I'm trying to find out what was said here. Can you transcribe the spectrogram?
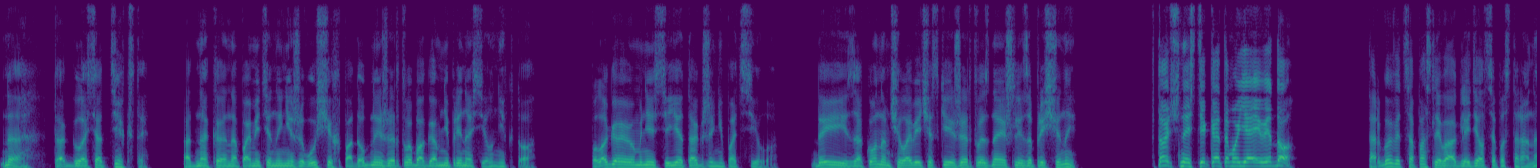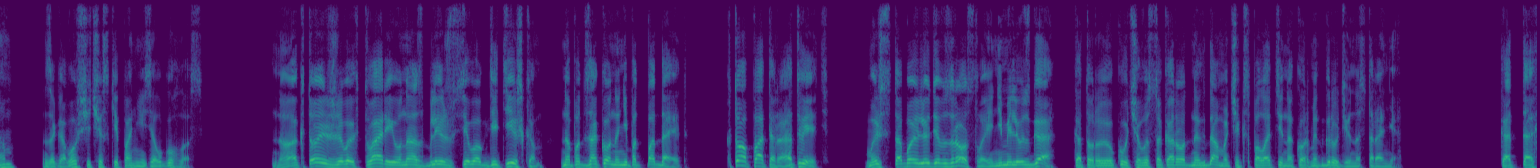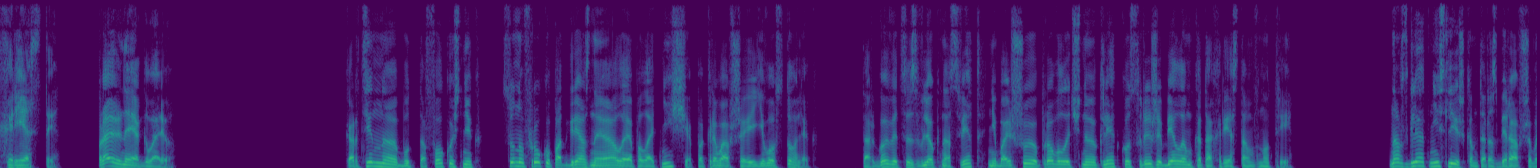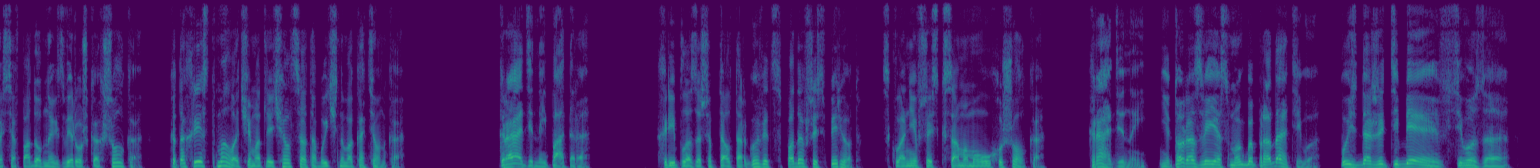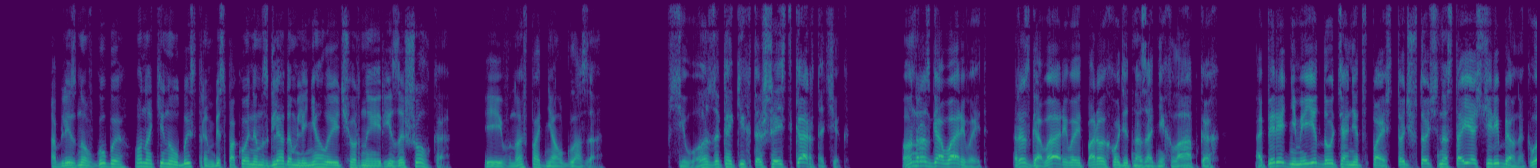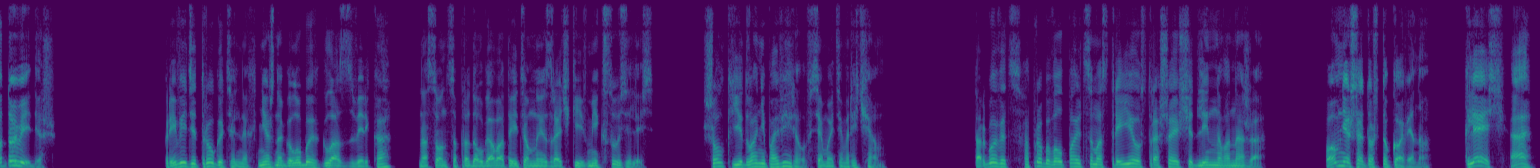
«Да, так гласят тексты. Однако на памяти ныне живущих подобные жертвы богам не приносил никто. Полагаю, мне сие также не под силу. Да и законом человеческие жертвы, знаешь ли, запрещены». «В точности к этому я и веду!» Торговец опасливо огляделся по сторонам, заговорщически понизил голос. «Ну а кто из живых тварей у нас ближе всего к детишкам, но под законы не подпадает? Кто, Паттера, ответь? Мы ж с тобой люди взрослые, не мелюзга, которую куча высокородных дамочек с палатина кормит грудью на стороне. Катахресты. Правильно я говорю?» Картинно, будто фокусник, сунув руку под грязное алое полотнище, покрывавшее его столик, Торговец извлек на свет небольшую проволочную клетку с рыже-белым катахрестом внутри. На взгляд не слишком-то разбиравшегося в подобных зверушках шелка, катахрест мало чем отличался от обычного котенка. «Краденый, Паттера!» — хрипло зашептал торговец, подавшись вперед, склонившись к самому уху шелка. «Краденый. Не то разве я смог бы продать его? Пусть даже тебе всего за Облизнув губы, он окинул быстрым, беспокойным взглядом линялые черные ризы шелка и вновь поднял глаза. «Всего за каких-то шесть карточек. Он разговаривает, разговаривает, порой ходит на задних лапках, а передними еду тянет в пасть, точь-в-точь точь настоящий ребенок, вот увидишь». При виде трогательных, нежно-голубых глаз зверька на солнце продолговатые темные зрачки вмиг сузились. Шелк едва не поверил всем этим речам. Торговец опробовал пальцем острие устрашающе длинного ножа. «Помнишь эту штуковину? Клещ, а?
